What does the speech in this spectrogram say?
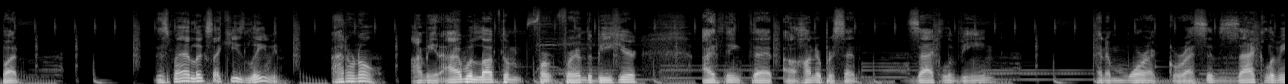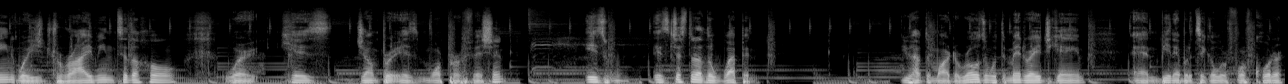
But this man looks like he's leaving. I don't know. I mean, I would love them for, for him to be here. I think that 100% Zach LaVine and a more aggressive Zach LaVine where he's driving to the hole, where his jumper is more proficient, is is just another weapon. You have DeMar DeRozan with the mid range game, and being able to take over fourth quarter.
